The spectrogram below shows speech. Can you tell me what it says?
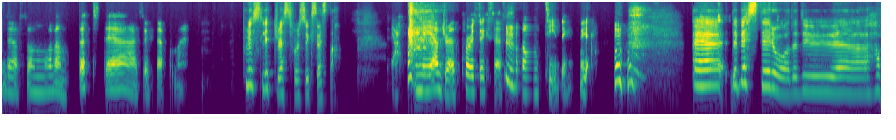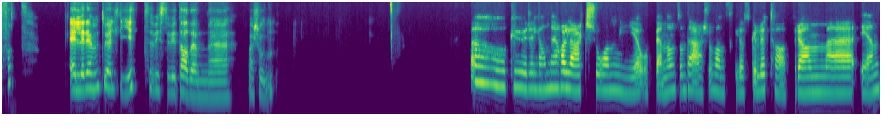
det som var ventet. Det er suksess for meg. Pluss litt dress for suksess, da. Ja, Med Dress for Success Ja. samtidig. Ja. Eh, det beste rådet du eh, har fått, eller eventuelt gitt, hvis du vil ta den eh, versjonen? Å, guri land, jeg har lært så mye opp igjennom, så det er så vanskelig å skulle ta fram én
